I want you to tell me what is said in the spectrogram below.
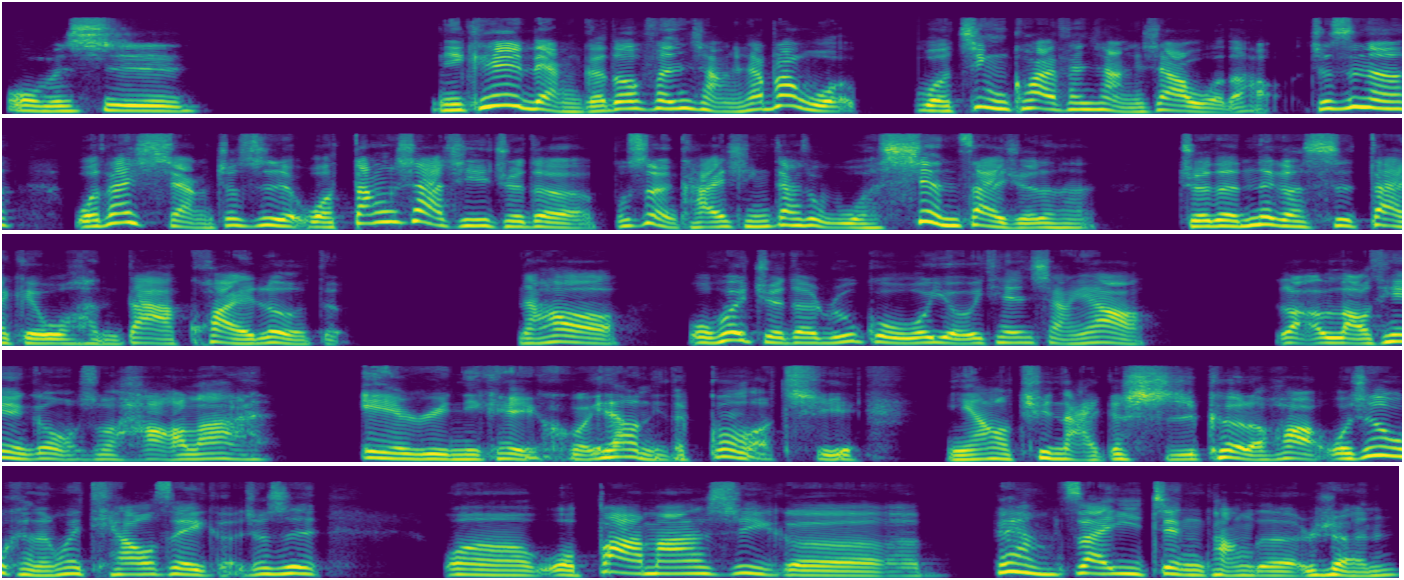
我们是，你可以两个都分享一下，不然我我尽快分享一下我的好，就是呢，我在想，就是我当下其实觉得不是很开心，但是我现在觉得很。觉得那个是带给我很大快乐的，然后我会觉得，如果我有一天想要老老天爷跟我说，好啦艾瑞你可以回到你的过去，你要去哪一个时刻的话，我觉得我可能会挑这个。就是我我爸妈是一个非常在意健康的人，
